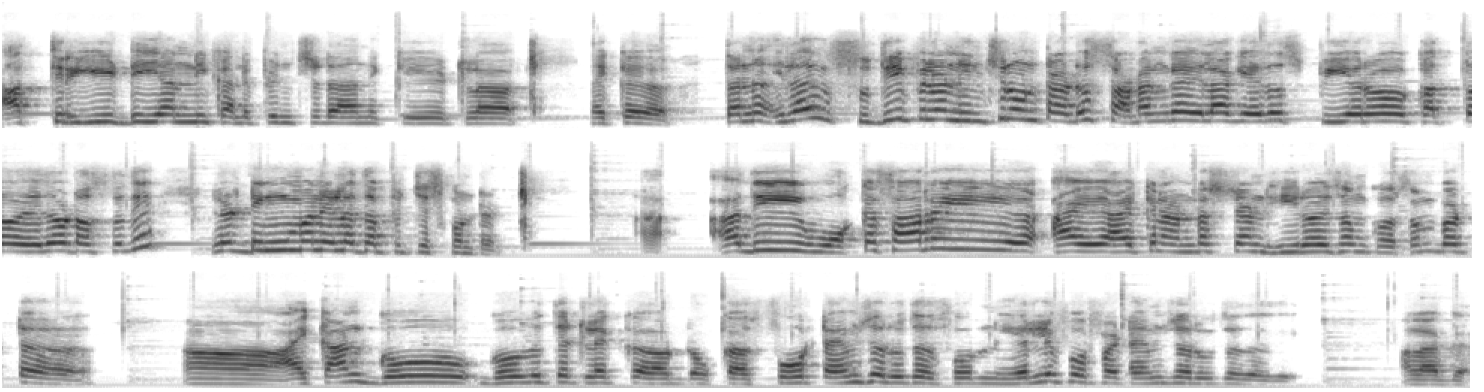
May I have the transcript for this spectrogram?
ఆ త్రీ డి అన్ని కనిపించడానికి ఇట్లా లైక్ తను ఇలా సుదీప్ ఇలా నించుని ఉంటాడు. సడన్గా ఇలాగ ఏదో స్పియరో కత్తో ఏదో ఒకటి వస్తుంది. ఇలా డింగ్ మని ఇలా తప్పించేసుకుంటాడు. అది ఒక్కసారి I I can understand heroism కోసం but I can't go go with it like ఒక ఫోర్ టైమ్స్ జరుగుతుంది. Four nearly four five times జరుగుతుంది అది. అలాగా.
